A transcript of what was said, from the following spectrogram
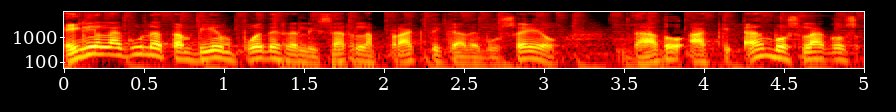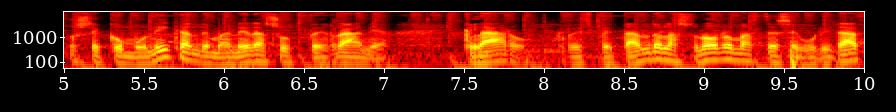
En la laguna también puede realizar la práctica de buceo, dado a que ambos lagos se comunican de manera subterránea, claro, respetando las normas de seguridad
